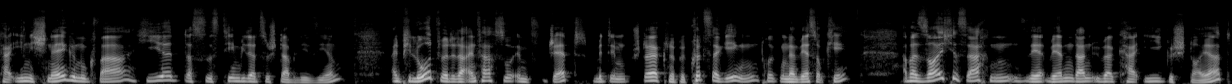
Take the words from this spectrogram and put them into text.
KI nicht schnell genug war, hier das System wieder zu stabilisieren. Ein Pilot würde da einfach so im Jet mit dem Steuerknüppel kurz dagegen drücken und dann wäre es okay. Aber solche Sachen werden dann über KI gesteuert.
